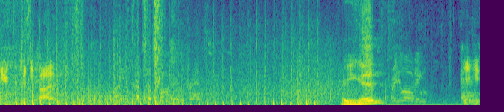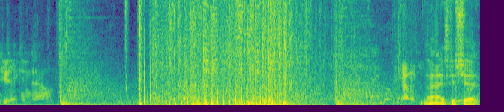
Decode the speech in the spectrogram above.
Dude, 55. Are you good? Reloading. Yeah, he's good. Taken down. Got him. Nice, good shit.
